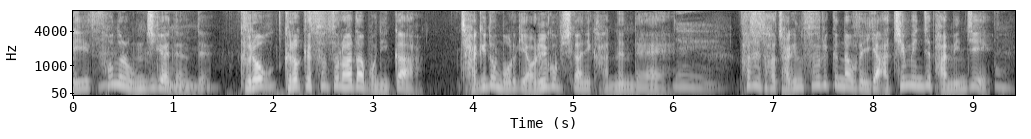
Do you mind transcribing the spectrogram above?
이 손을 움직여야 음. 되는데 그러, 그렇게 수술을 하다 보니까 자기도 모르게 17시간이 갔는데 네. 사실 자- 자기는 수술이 끝나고서 이게 아침인지 밤인지 음.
